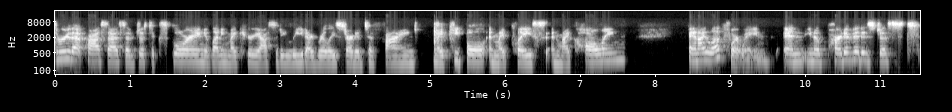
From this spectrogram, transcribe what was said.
through that process of just exploring and letting my curiosity lead, I really started to find my people and my place and my calling. And I love Fort Wayne. And, you know, part of it is just,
